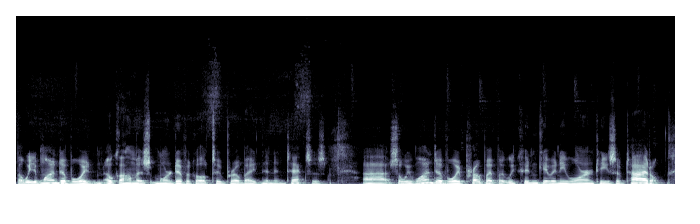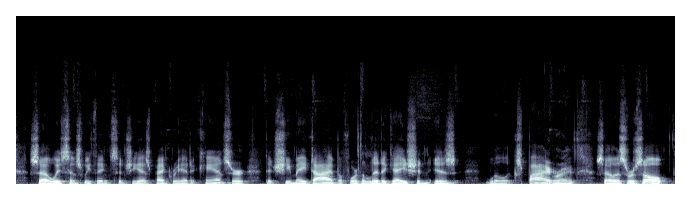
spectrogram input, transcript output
But we wanted to avoid, Oklahoma is more difficult to probate than in Texas. Uh, so we wanted to avoid probate, but we couldn't give any warranties of title. So we, since we think that she has pancreatic cancer, that she may die before the litigation is will expire. Right. So as a result,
